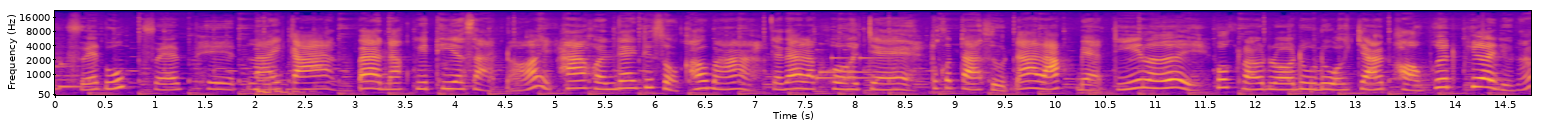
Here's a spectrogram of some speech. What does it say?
ำ Facebook แฟนเพจรายการ ป้านักวิทยาศาสตร์น้อย 5 คนแรกที่ส่งเข้ามา จะได้รับโคฮเจ ตุ๊กตาสูตรน่ารักแบบนี้เลย พวกเรารอดูดวงจันทร์ของเพื่อนๆออยู่นะ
